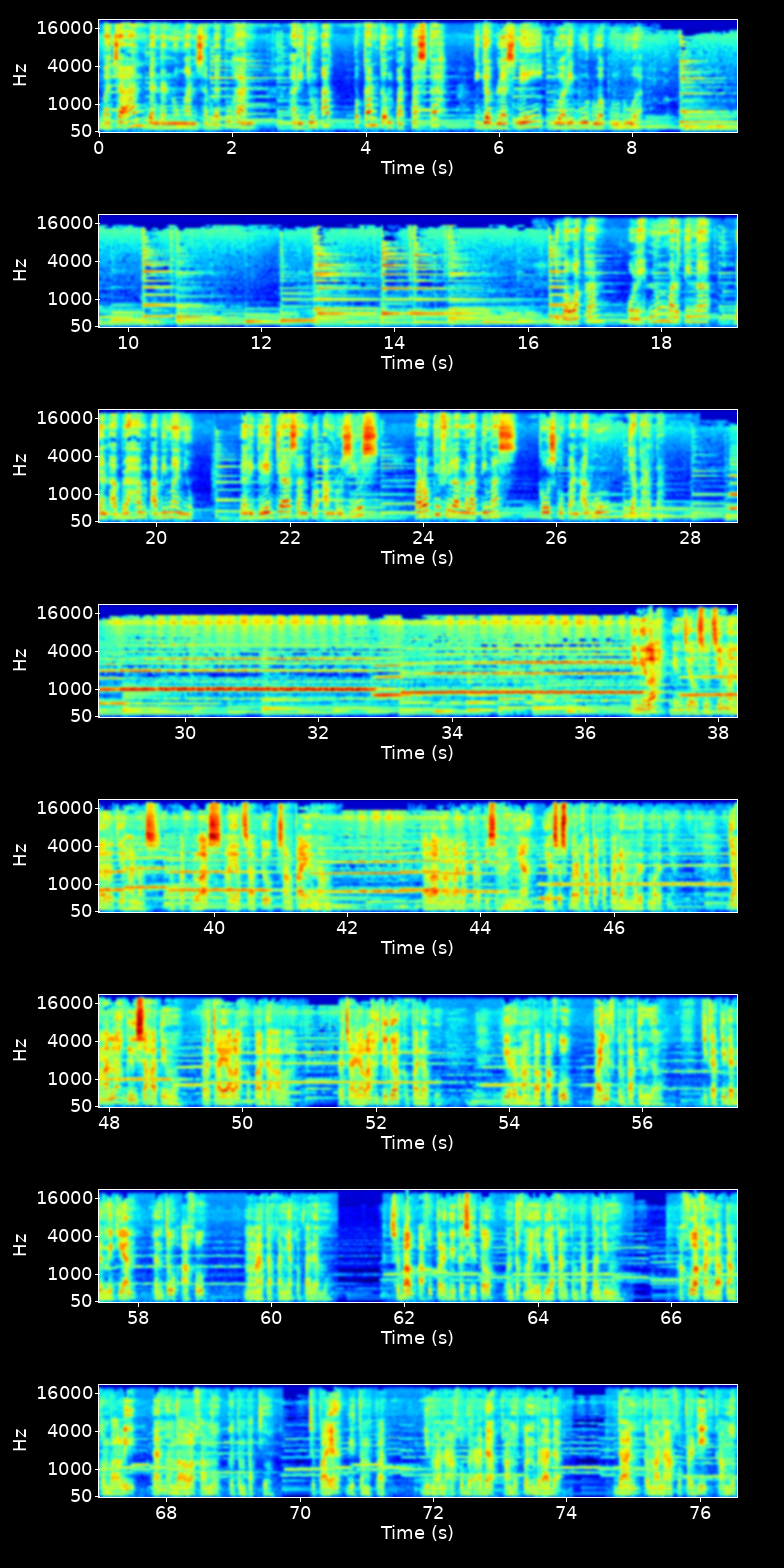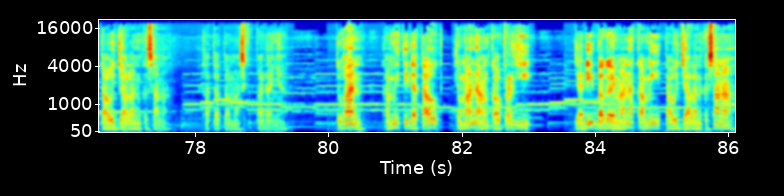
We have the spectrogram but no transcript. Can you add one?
Bacaan dan Renungan Sabda Tuhan Hari Jumat Pekan keempat Paskah 13 Mei 2022 Dibawakan oleh Nung Martina dan Abraham Abimanyu dari Gereja Santo Ambrosius, Paroki Villa Melatimas, Keuskupan Agung, Jakarta. Inilah Injil suci menurut Yohanes 14 ayat 1 sampai 6. Dalam amanat perpisahannya, Yesus berkata kepada murid-muridnya, "Janganlah gelisah hatimu, percayalah kepada Allah. Percayalah juga kepadaku. Di rumah Bapakku banyak tempat tinggal. Jika tidak demikian, tentu aku mengatakannya kepadamu. Sebab aku pergi ke situ untuk menyediakan tempat bagimu." Aku akan datang kembali dan membawa kamu ke tempatku, supaya di tempat di mana aku berada, kamu pun berada. Dan ke mana aku pergi, kamu tahu jalan ke sana, kata Thomas kepadanya. Tuhan, kami tidak tahu ke mana engkau pergi. Jadi bagaimana kami tahu jalan ke sana?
